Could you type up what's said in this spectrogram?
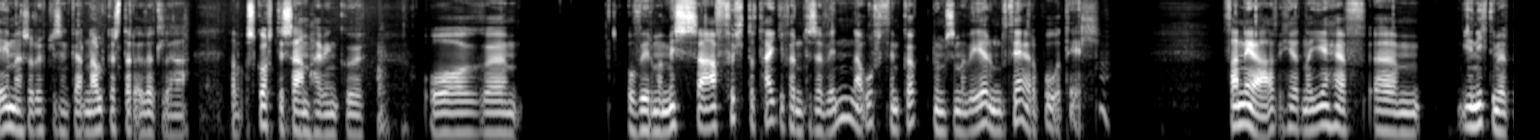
geima þessar upplýsingar nálgastar auðvöldlega, það skorti samhæfingu og, um, og við erum að missa að fullt af tækifærum til þess að vinna úr þeim gögnum sem við erum þegar að búa til. Þannig að hérna, ég hef, um, ég nýtti mér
